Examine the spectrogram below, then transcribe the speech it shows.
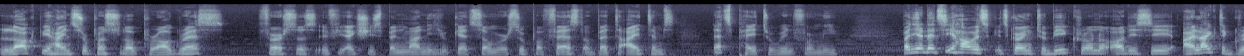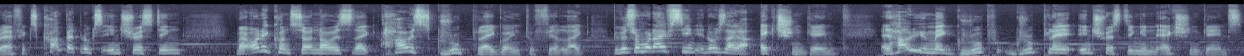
locked behind super slow progress versus if you actually spend money you get somewhere super fast or better items, that's pay to win for me. But yeah, let's see how it's, it's going to be, Chrono Odyssey. I like the graphics. Combat looks interesting. My only concern now is like, how is group play going to feel like? Because from what I've seen, it looks like an action game. And how do you make group group play interesting in action games?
